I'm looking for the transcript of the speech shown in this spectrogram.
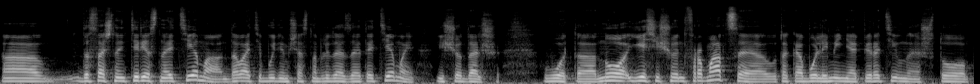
э, достаточно интересная тема. Давайте будем сейчас наблюдать за этой темой еще дальше. Вот. Но есть еще информация, вот такая более-менее оперативная, что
